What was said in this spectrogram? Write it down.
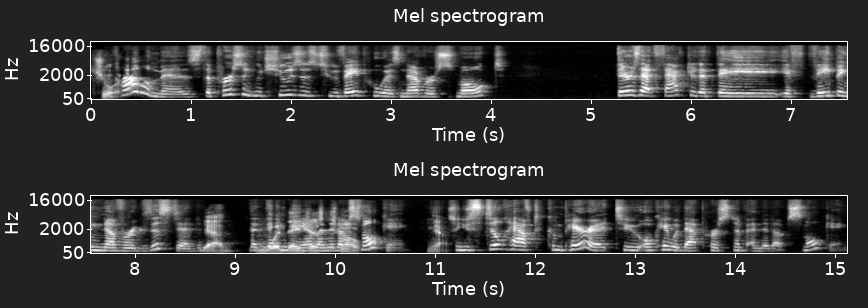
Sure. The problem is the person who chooses to vape who has never smoked there's that factor that they, if vaping never existed, yeah, that they have ended smoke? up smoking. Yeah. So you still have to compare it to okay, would that person have ended up smoking?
